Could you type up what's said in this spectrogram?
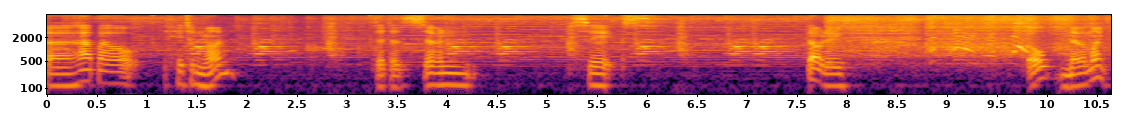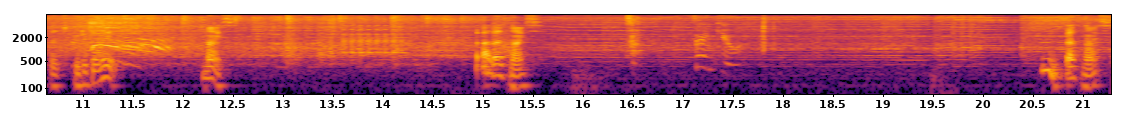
Uh, how about hit and run? That does seven, six. That'll do. Oh, never mind. That's critical hit. Nice. Ah, that's nice. That's nice.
